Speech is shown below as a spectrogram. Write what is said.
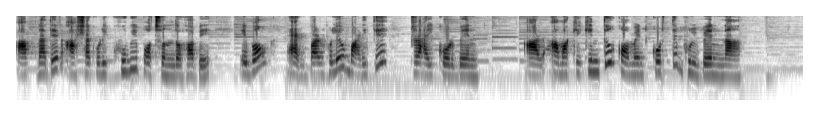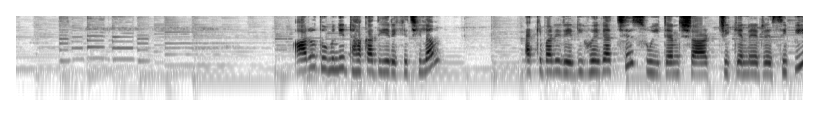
আপনাদের আশা করি খুবই পছন্দ হবে এবং একবার হলেও বাড়িতে ট্রাই করবেন। আর আমাকে কিন্তু কমেন্ট করতে ভুলবেন না। আরও দু মিনিট ঢাকা দিয়ে রেখেছিলাম। একেবারে রেডি হয়ে গেছে সুইট অ্যান্ড শার্ট, চিকেনের রেসিপি।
